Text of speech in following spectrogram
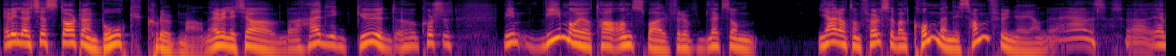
Jeg ville ikke starta en bokklubb med han. Jeg ville ikke Herregud, hvordan vi, vi må jo ta ansvar for å liksom gjøre at han føler seg velkommen i samfunnet igjen. Jeg, jeg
